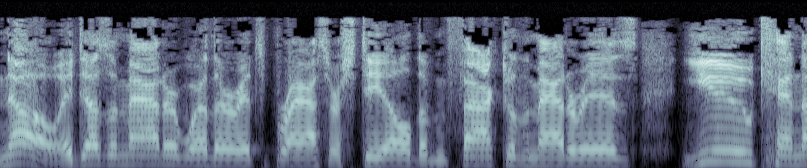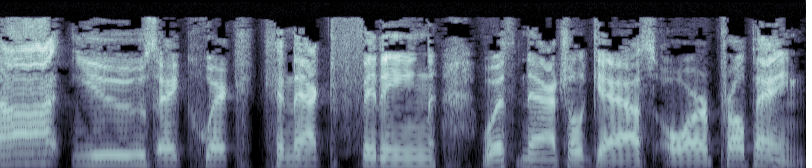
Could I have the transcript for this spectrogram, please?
No, it doesn't matter whether it's brass or steel. The fact of the matter is you cannot use a quick connect fitting with natural gas or propane.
